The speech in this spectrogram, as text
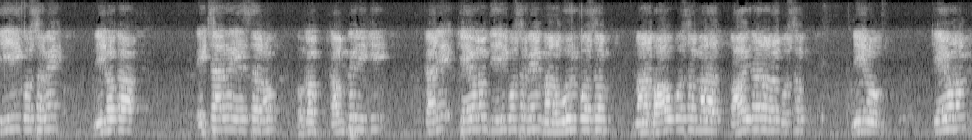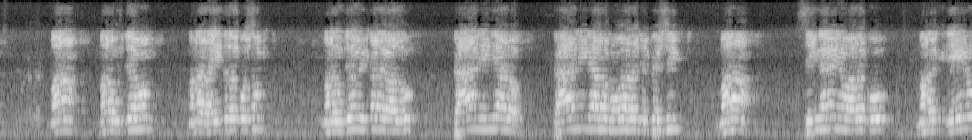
దీనికోసమే నేను ఒక హెచ్ఆర్గా చేస్తాను ఒక కంపెనీకి. కానీ కేవలం దీనికోసమే మన ఊరి కోసం మన బావు కోసం మన భావితరాల కోసం నేను కేవలం మన మన ఉద్యమం మన రైతుల కోసం మన ఉద్యమం ఇక్కడ కాదు ప్యాన్ ఇండియాలో ప్యాన్ ఇండియాలో పోవాలని చెప్పేసి మన సింగరేణి వాళ్ళకు మన ఏడు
